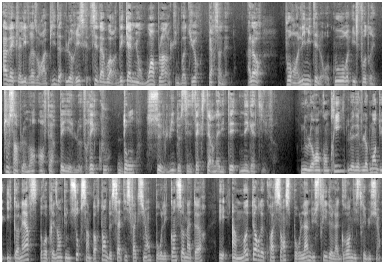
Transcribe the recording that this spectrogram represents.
avec la livraison rapide, le risque, c'est d'avoir des camions moins pleins qu'une voiture personnelle. Alors, pour en limiter le recours, il faudrait tout simplement en faire payer le vrai coût, dont celui de ses externalités négatives. Nous l'aurons compris, le développement du e-commerce représente une source importante de satisfaction pour les consommateurs et un moteur de croissance pour l'industrie de la grande distribution.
